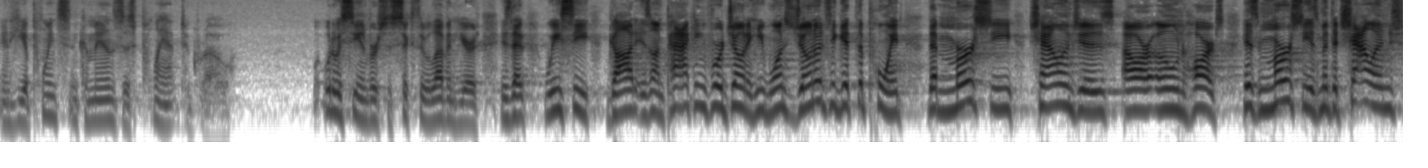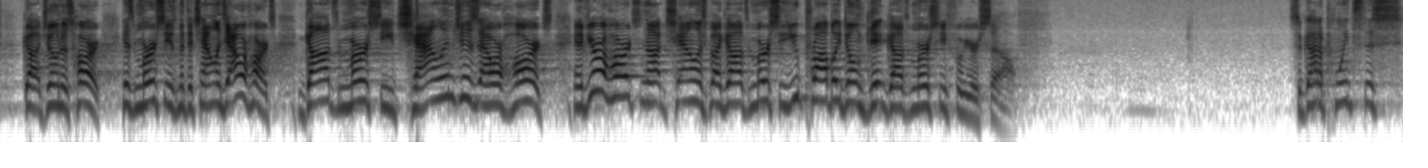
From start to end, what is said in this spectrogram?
and he appoints and commands this plant to grow. What do we see in verses 6 through 11 here? Is that we see God is unpacking for Jonah. He wants Jonah to get the point that mercy challenges our own hearts. His mercy is meant to challenge God, Jonah's heart. His mercy is meant to challenge our hearts. God's mercy challenges our hearts. And if your heart's not challenged by God's mercy, you probably don't get God's mercy for yourself. So God appoints this.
